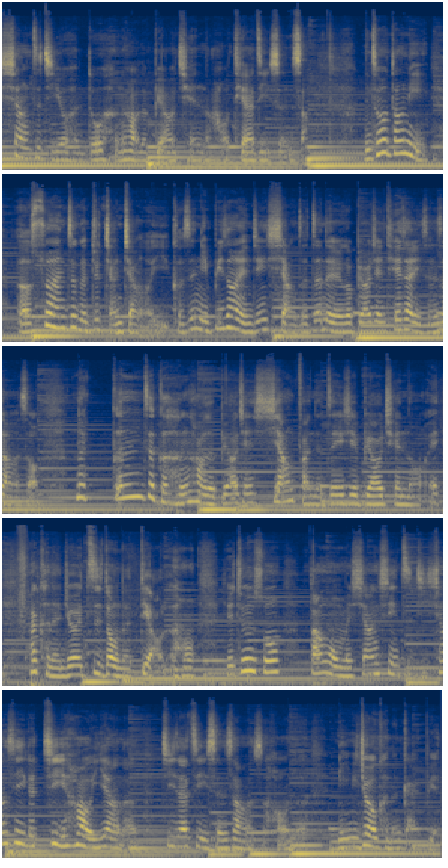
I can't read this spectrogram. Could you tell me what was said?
象自己有很多很好的标签，然后贴在自己身上。你知道，当你呃虽然这个就讲讲而已，可是你闭上眼睛想着真的有一个标签贴在你身上的时候，那跟这个很好的标签相反的这一些标签哦，诶，它可能就会自动的掉了哈。也就是说，当我们相信自己像是一个记号一样的记在自己身上的时候呢，你你就有可能改变。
